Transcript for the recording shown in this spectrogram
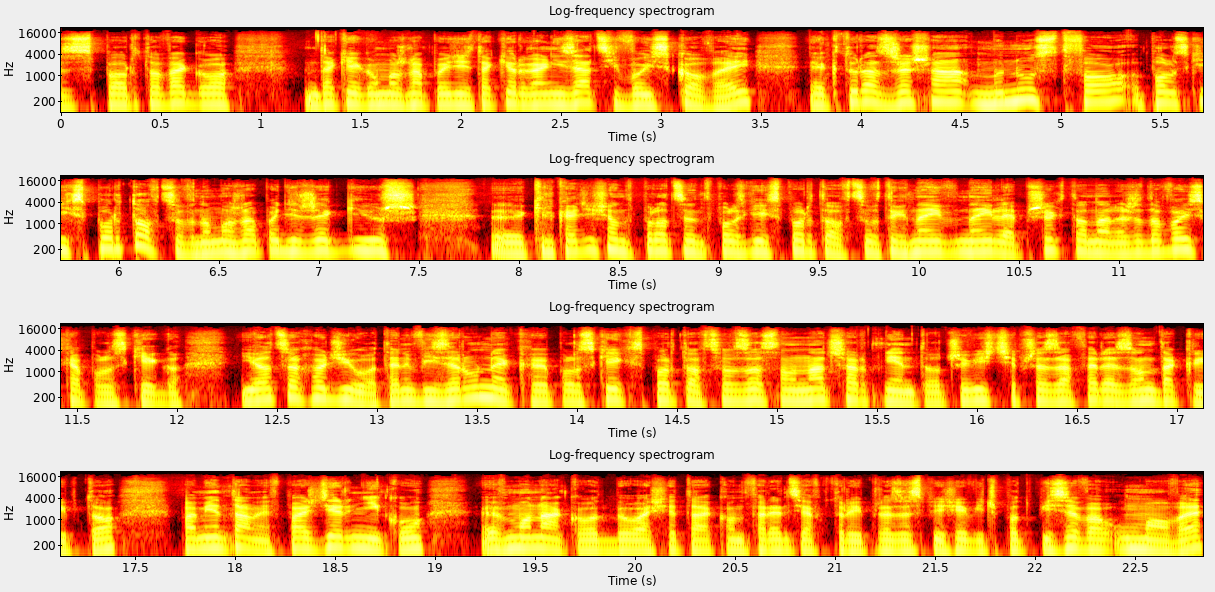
Sportowego, takiego można powiedzieć, takiej organizacji wojskowej, która zrzesza mnóstwo polskich sportowców. No można powiedzieć, że już e, kilkadziesiąt procent polskich sportowców, tych naj, najlepszych, to należy do Wojska Polskiego. I o co chodziło? Ten wizerunek e, polskich sportowców został nadszarpnięty oczywiście przez aferę Zonda Crypto. Pamiętamy, w październiku w Monako odbyła się ta konferencja, w której prezes Piesiewicz podpisywał umowę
